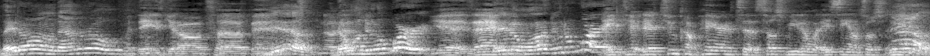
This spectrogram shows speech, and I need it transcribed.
later on down the road. When things get all tough and Yeah, you know, don't want to do the work. Yeah, exactly. They don't want to do the work. They, they're too compared to social media what they see on social media Yeah.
